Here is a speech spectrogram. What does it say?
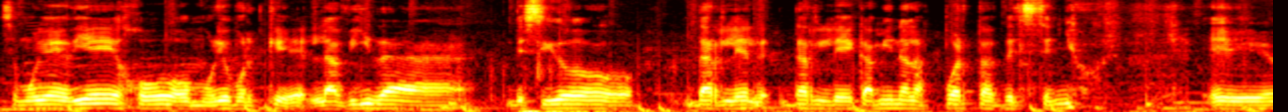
se murió de viejo o murió porque la vida decidió darle, darle camino a las puertas del Señor. Eh,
